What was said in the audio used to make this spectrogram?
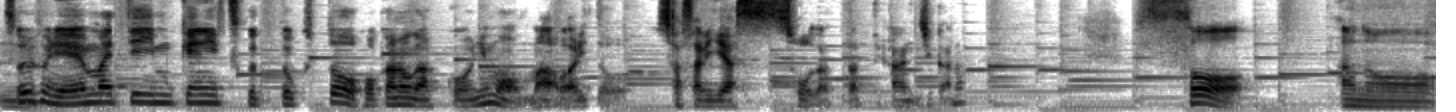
そういうふうに MIT 向けに作っておくと、他の学校にもまあ割と刺さりやすそうだったって感じかな。そう。あの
